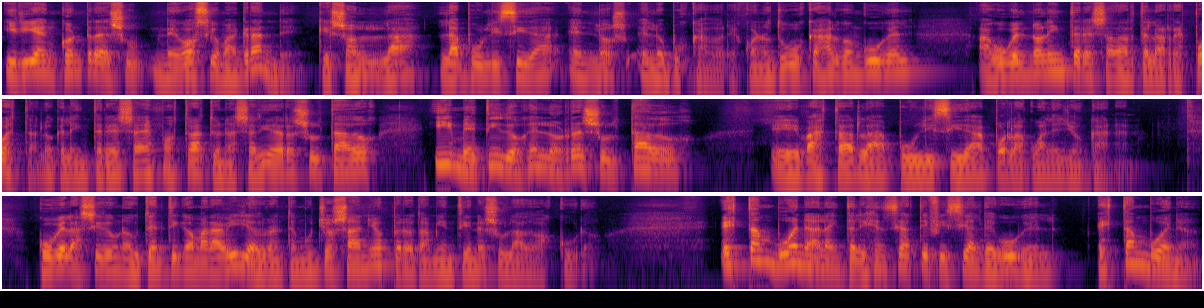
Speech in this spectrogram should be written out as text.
iría en contra de su negocio más grande, que son la, la publicidad en los, en los buscadores. Cuando tú buscas algo en Google, a Google no le interesa darte la respuesta, lo que le interesa es mostrarte una serie de resultados y metidos en los resultados eh, va a estar la publicidad por la cual ellos ganan. Google ha sido una auténtica maravilla durante muchos años, pero también tiene su lado oscuro. Es tan buena la inteligencia artificial de Google, es tan buena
